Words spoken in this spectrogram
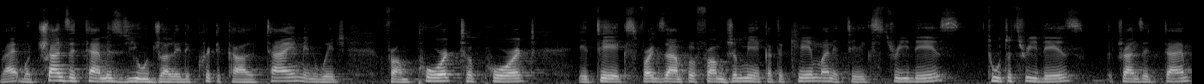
right? But transit time is usually the critical time in which from port to port, it takes, for example, from Jamaica to Cayman, it takes three days, two to three days, transit time.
